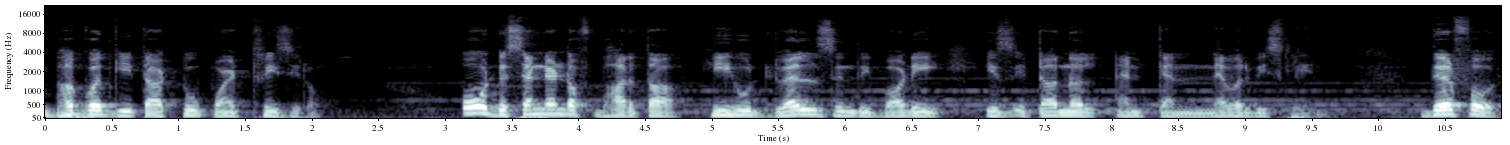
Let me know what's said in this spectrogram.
Bhagavad Gita 2.30 O descendant of Bharata, he who dwells in the body is eternal and can never be slain. Therefore,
